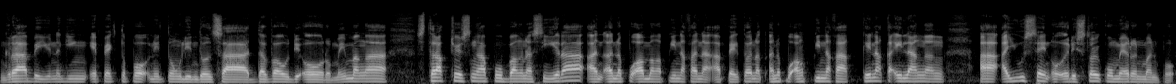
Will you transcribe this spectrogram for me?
grabe yung naging epekto po nitong lindol sa Davao de Oro. May mga structures nga po bang nasira? An ano po ang mga pinaka naapektuhan at ano po ang pinaka kinakailangang ah, ayusin o i-restore kung meron man po?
